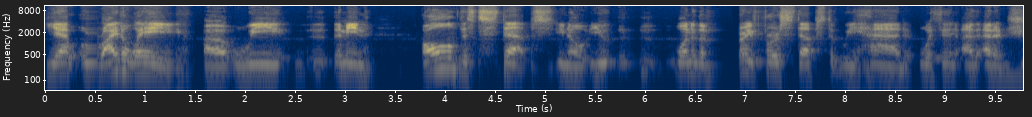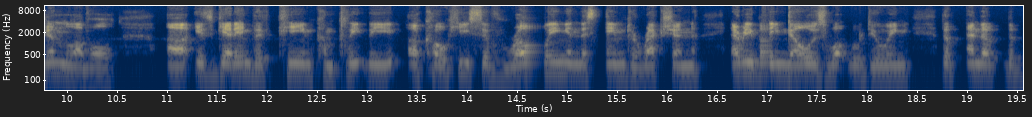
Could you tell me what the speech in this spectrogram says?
Yeah, right away. Uh, we, I mean, all of the steps. You know, you one of the very first steps that we had within at, at a gym level uh, is getting the team completely a cohesive, rowing in the same direction. Everybody knows what we're doing. The and the the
